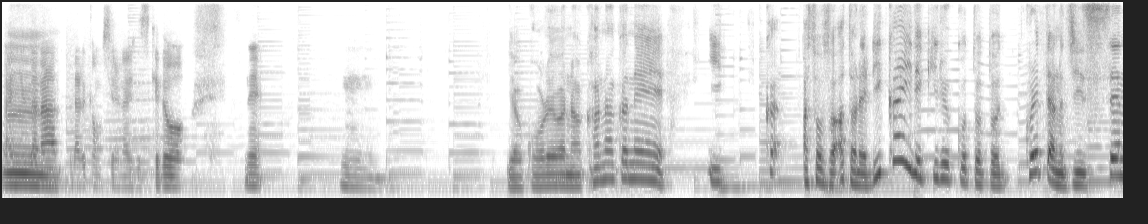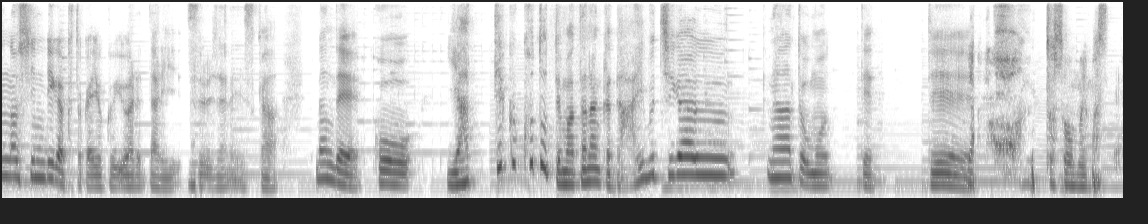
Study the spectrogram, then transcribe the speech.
大変だなってなるかもしれないですけど、ね。うん。いやこれはなかなかね一回あそうそうあとね理解できることとこれってあの実践の心理学とかよく言われたりするじゃないですか。なんでこうやっていくことってまたなんかだいぶ違うなと思ってていや、ほんとそう思いますね。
